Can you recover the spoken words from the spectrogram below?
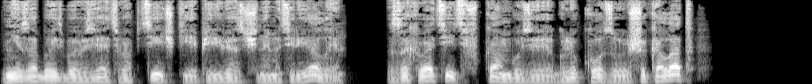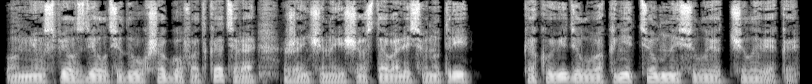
Не забыть бы взять в аптечке перевязочные материалы, захватить в камбузе глюкозу и шоколад. Он не успел сделать и двух шагов от катера, женщины еще оставались внутри, как увидел в окне темный силуэт человека.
